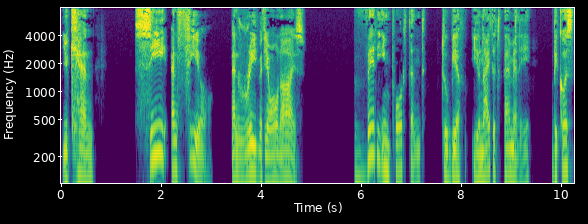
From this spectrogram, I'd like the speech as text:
you can see and feel and read with your own eyes. Very important to be a united family because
